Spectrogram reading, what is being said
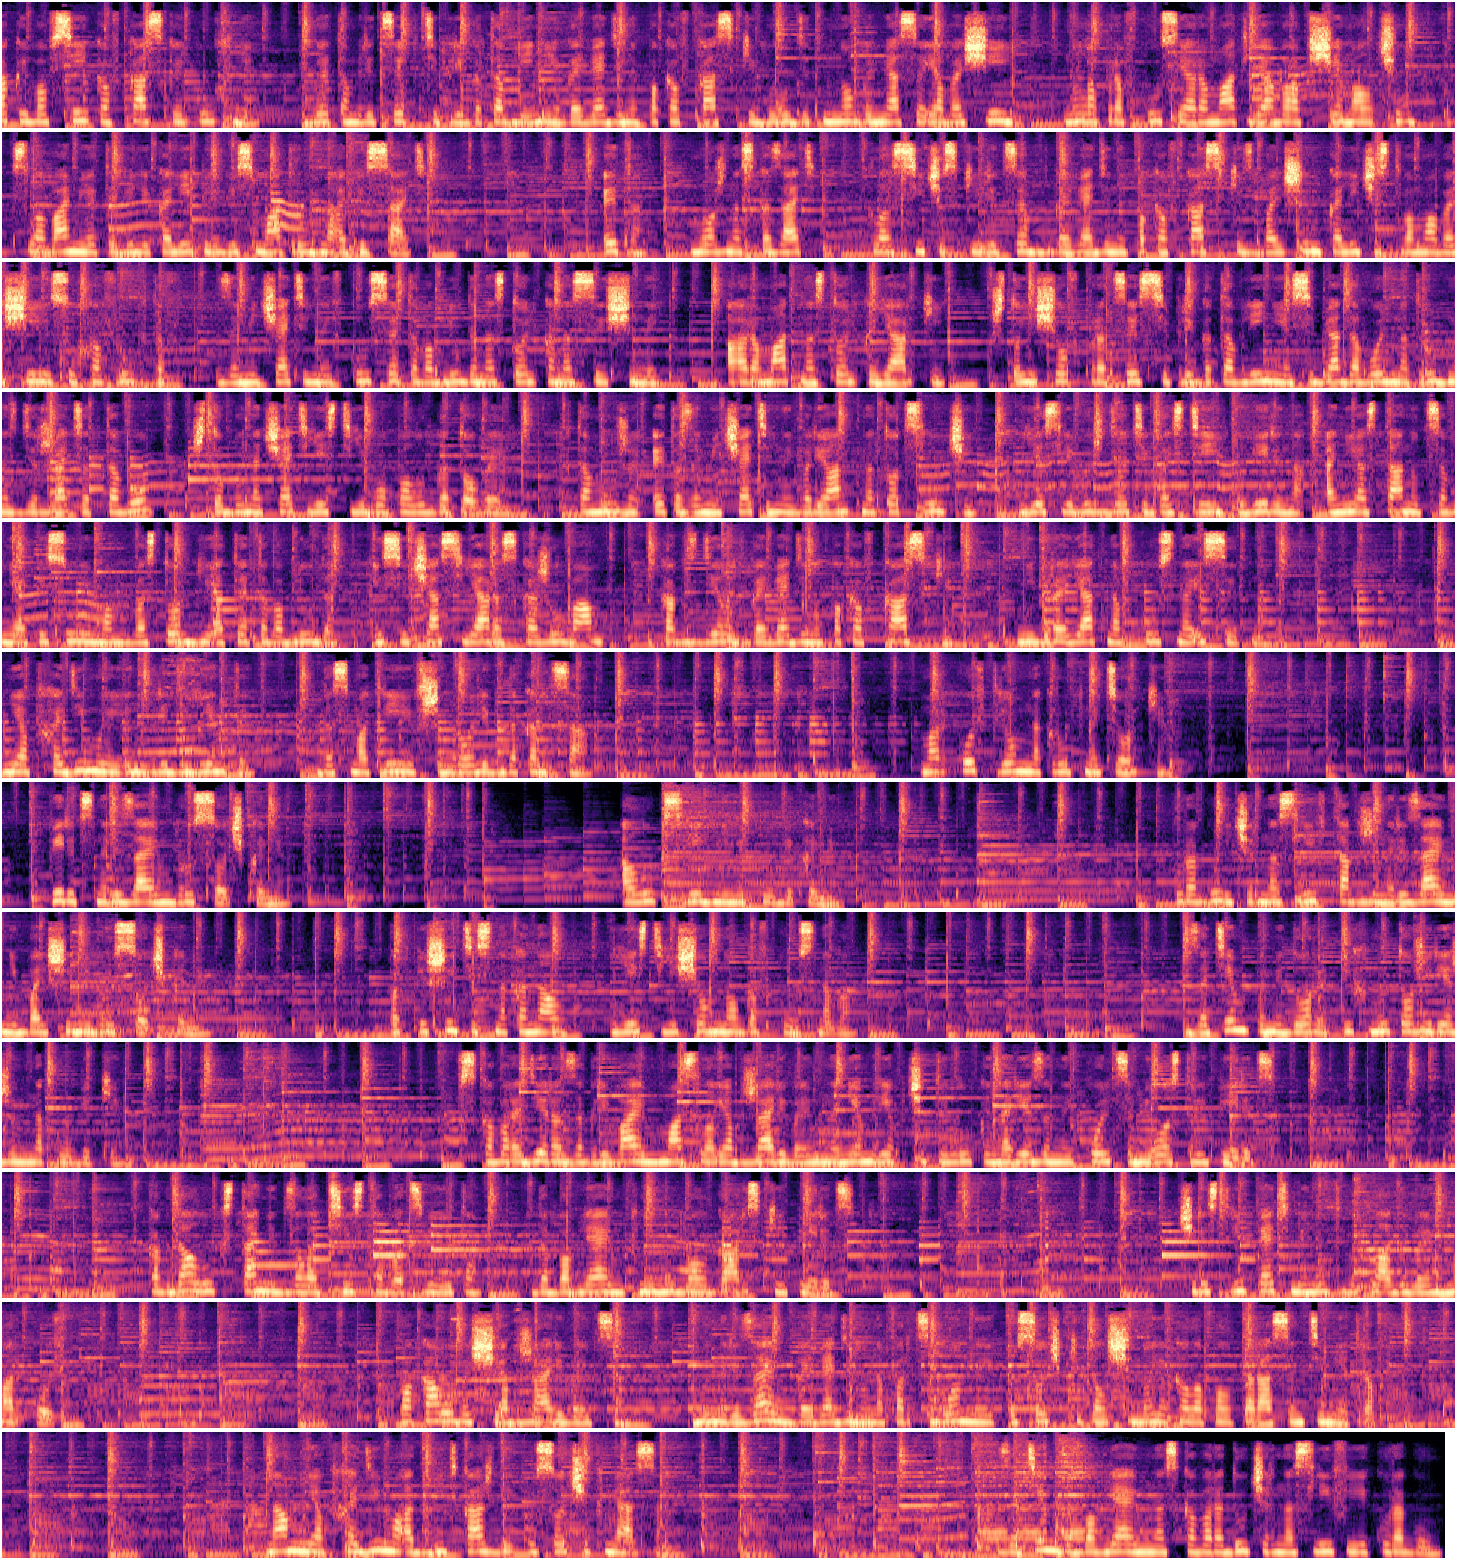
Как и во всей кавказской кухне, в этом рецепте приготовления говядины по-кавказски будет много мяса и овощей, ну а про вкус и аромат я вообще молчу, словами это великолепие весьма трудно описать. Это, можно сказать, классический рецепт говядины по-кавказски с большим количеством овощей и сухофруктов, замечательный вкус этого блюда настолько насыщенный, а аромат настолько яркий, что еще в процессе приготовления себя довольно трудно сдержать от того, чтобы начать есть его полуготовые. К тому же, это замечательный вариант на тот случай, если вы ждете гостей, уверена, они останутся в неописуемом восторге от этого блюда, и сейчас я расскажу вам, как сделать говядину по-кавказски, невероятно вкусно и сытно. Необходимые ингредиенты, досмотревшим ролик до конца. Морковь трем на крупной терке. Перец нарезаем брусочками. А лук средними кубиками. Курагу и чернослив также нарезаем небольшими брусочками. Подпишитесь на канал, есть еще много вкусного. Затем помидоры, их мы тоже режем на кубики. В сковороде разогреваем масло и обжариваем на нем репчатый лук и нарезанный кольцами острый перец. Когда лук станет золотистого цвета, добавляем к нему болгарский перец. Через 3-5 минут выкладываем морковь. Пока овощи обжариваются, мы нарезаем говядину на порционные кусочки толщиной около полтора сантиметров. Нам необходимо отбить каждый кусочек мяса. Затем добавляем на сковороду чернослив и курагу.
